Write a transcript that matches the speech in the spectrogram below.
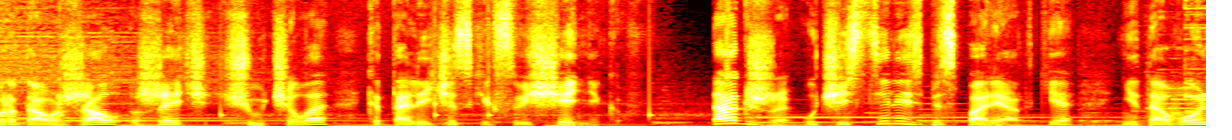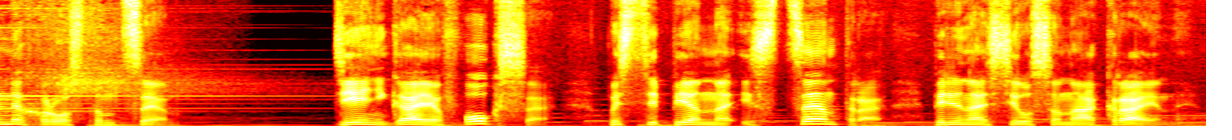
продолжал жечь чучело католических священников. Также участились беспорядки, недовольных ростом цен. День Гая Фокса постепенно из центра переносился на окраины.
